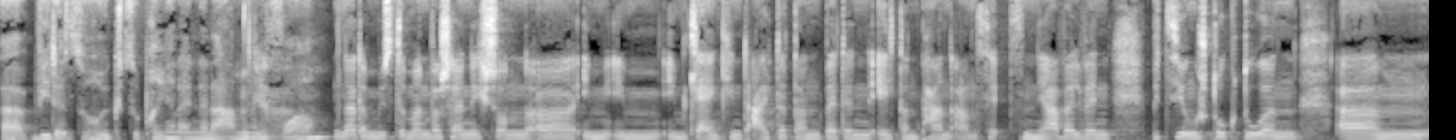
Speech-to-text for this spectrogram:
äh, wieder zurückzubringen in einer anderen ja, Form? Na, da müsste man wahrscheinlich schon äh, im, im, im Kleinkindalter dann bei den Elternpaaren ansetzen, ja, weil wenn Beziehungsstrukturen ähm,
